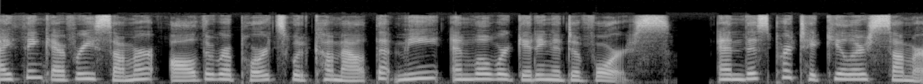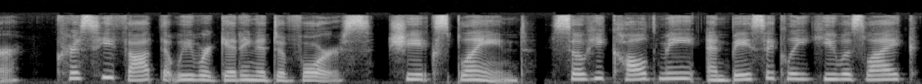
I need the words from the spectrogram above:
I think every summer all the reports would come out that me and Will were getting a divorce. And this particular summer, Chris he thought that we were getting a divorce, she explained. So he called me and basically he was like,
